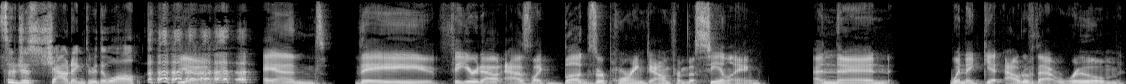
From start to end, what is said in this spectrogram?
So just shouting through the wall. Yeah. And they figured out as like bugs are pouring down from the ceiling and then when they get out of that room,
